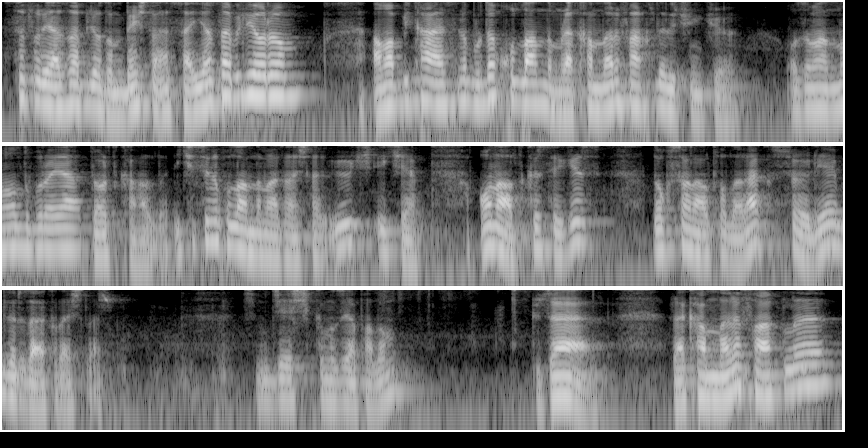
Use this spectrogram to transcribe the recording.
0 yazabiliyordum. 5 tane sayı yazabiliyorum. Ama bir tanesini burada kullandım. Rakamları farklıydı çünkü. O zaman ne oldu buraya? 4 kaldı. İkisini kullandım arkadaşlar. 3, 2. 16, 48, 96 olarak söyleyebiliriz arkadaşlar. Şimdi C şıkkımızı yapalım. Güzel. Rakamları farklı.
